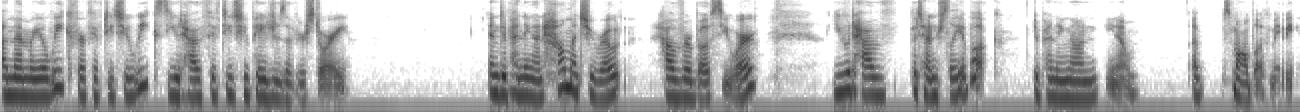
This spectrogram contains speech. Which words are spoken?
a memory a week for 52 weeks, you'd have 52 pages of your story. And depending on how much you wrote, how verbose you were, you would have potentially a book, depending on, you know, a small book maybe.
